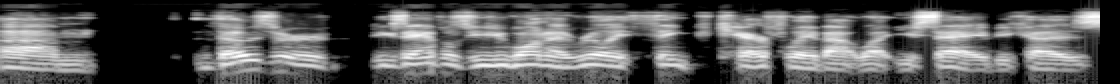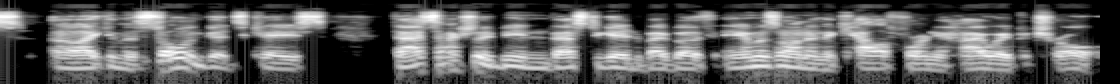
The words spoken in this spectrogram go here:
um those are examples you want to really think carefully about what you say because uh, like in the stolen goods case that's actually being investigated by both amazon and the california highway patrol.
